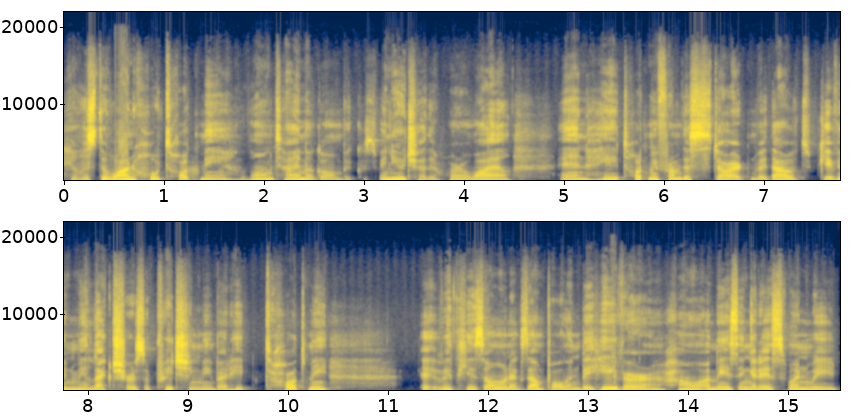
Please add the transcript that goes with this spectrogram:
he was the one who taught me a long time ago because we knew each other for a while. And he taught me from the start without giving me lectures or preaching me, but he taught me eh, with his own example and behavior how amazing it is when we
